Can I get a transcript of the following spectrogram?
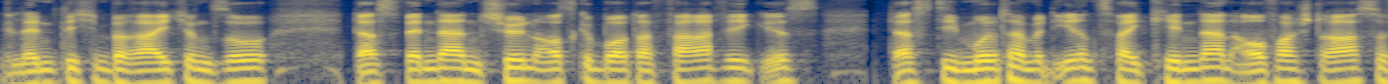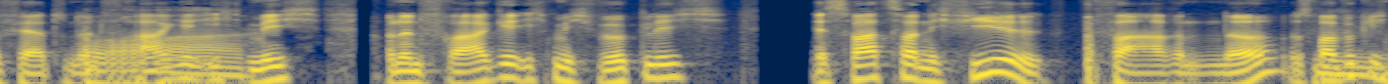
ländlichen Bereich und so, dass wenn da ein schön ausgebauter Fahrradweg ist, dass die Mutter mit ihren zwei Kindern auf der Straße fährt. Und dann Boah. frage ich mich, und dann frage ich mich wirklich, es war zwar nicht viel befahren, ne? Es war Mhm. wirklich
